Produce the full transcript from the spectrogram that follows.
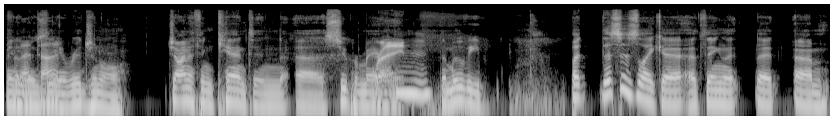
for and he that was time. the original Jonathan Kent in uh, Superman, Right. Mm-hmm. the movie. But this is like a, a thing that that um,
